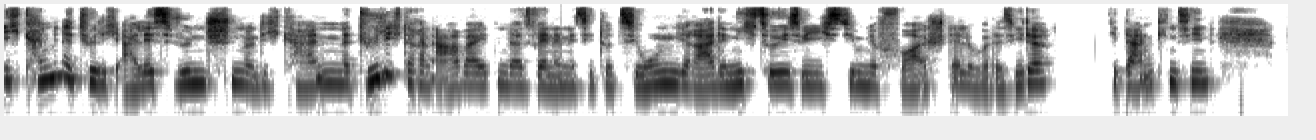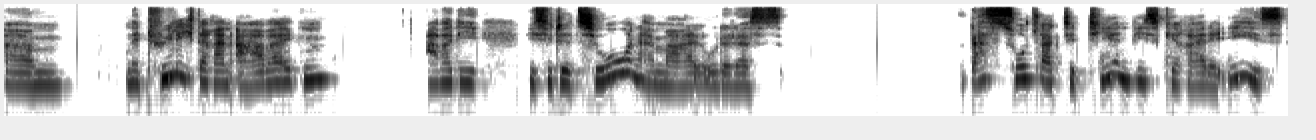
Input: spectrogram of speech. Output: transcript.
ich kann mir natürlich alles wünschen und ich kann natürlich daran arbeiten, dass wenn eine Situation gerade nicht so ist, wie ich sie mir vorstelle, oder das wieder Gedanken sind, ähm, natürlich daran arbeiten, aber die, die Situation einmal oder das, das so zu akzeptieren, wie es gerade ist,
